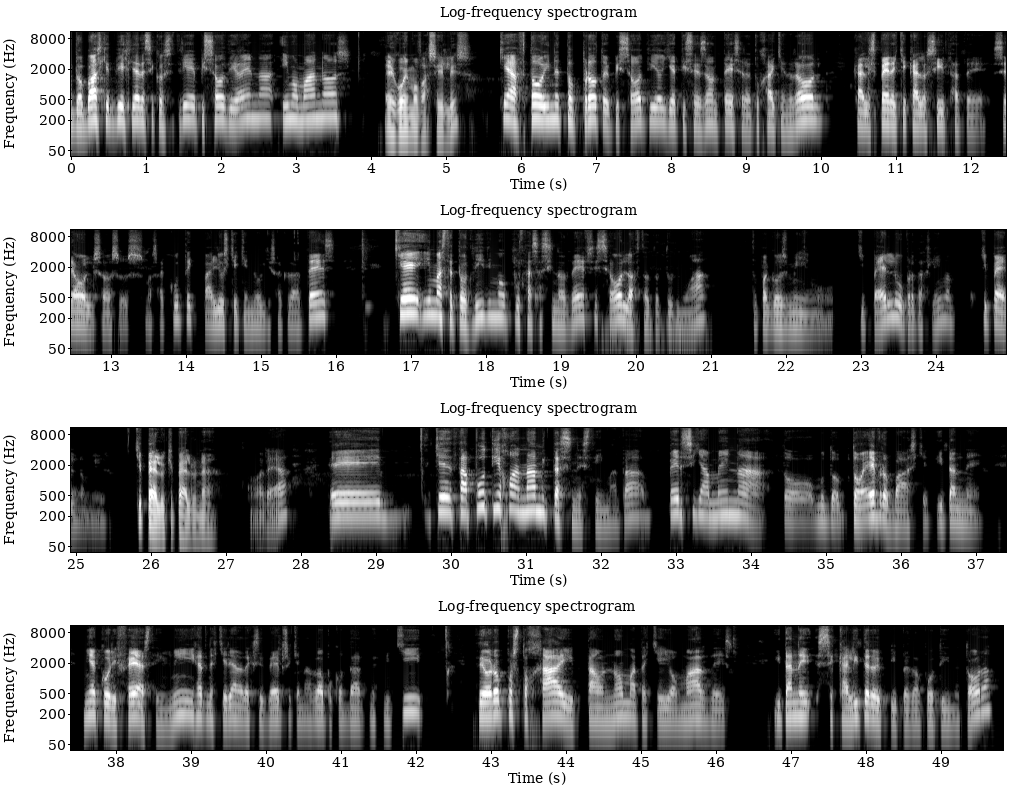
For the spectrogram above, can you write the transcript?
Μουντομπάσκετ 2023, επεισόδιο 1. Είμαι ο Μάνος. Εγώ είμαι ο Βασίλης. Και αυτό είναι το πρώτο επεισόδιο για τη σεζόν 4 του Hack and Roll. Καλησπέρα και καλώς ήρθατε σε όλους όσους μας ακούτε, παλιούς και καινούργιους ακροατές. Και είμαστε το δίδυμο που θα σας συνοδεύσει σε όλο αυτό το τουρνουά του παγκοσμίου κυπέλου, πρωταθλήμα, κυπέλου νομίζω. Κυπέλου, κυπέλου, ναι. Ωραία. Ε, και θα πω ότι έχω ανάμεικτα συναισθήματα. Πέρσι για μένα το, το, το Ευρωμπάσκετ ήταν μια κορυφαία στιγμή. Είχα την ευκαιρία να ταξιδέψω και να δω από κοντά την εθνική. Θεωρώ πως το hype, τα ονόματα και οι ομάδες ήταν σε καλύτερο επίπεδο από ό,τι είναι τώρα.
